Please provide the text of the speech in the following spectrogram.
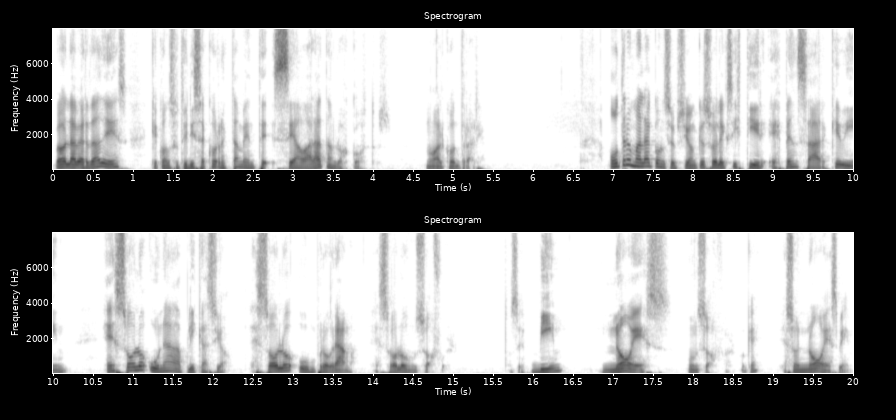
Pero la verdad es que cuando se utiliza correctamente se abaratan los costos, no al contrario. Otra mala concepción que suele existir es pensar que BIM es solo una aplicación, es solo un programa, es solo un software. Entonces, BIM no es un software, ¿ok? Eso no es BIM.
